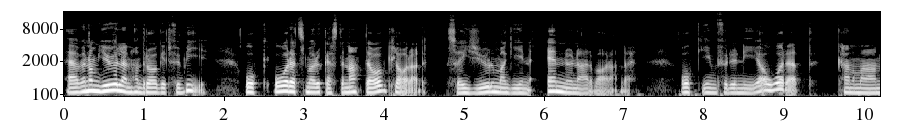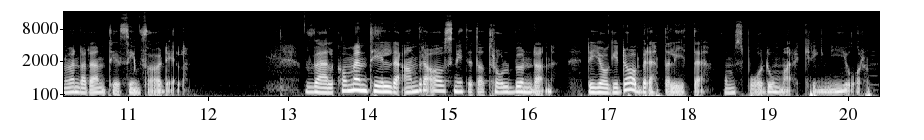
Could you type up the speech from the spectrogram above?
Även om julen har dragit förbi och årets mörkaste natt är avklarad så är julmagin ännu närvarande. Och inför det nya året kan man använda den till sin fördel. Välkommen till det andra avsnittet av Trollbunden, där jag idag berättar lite om spådomar kring nyår.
